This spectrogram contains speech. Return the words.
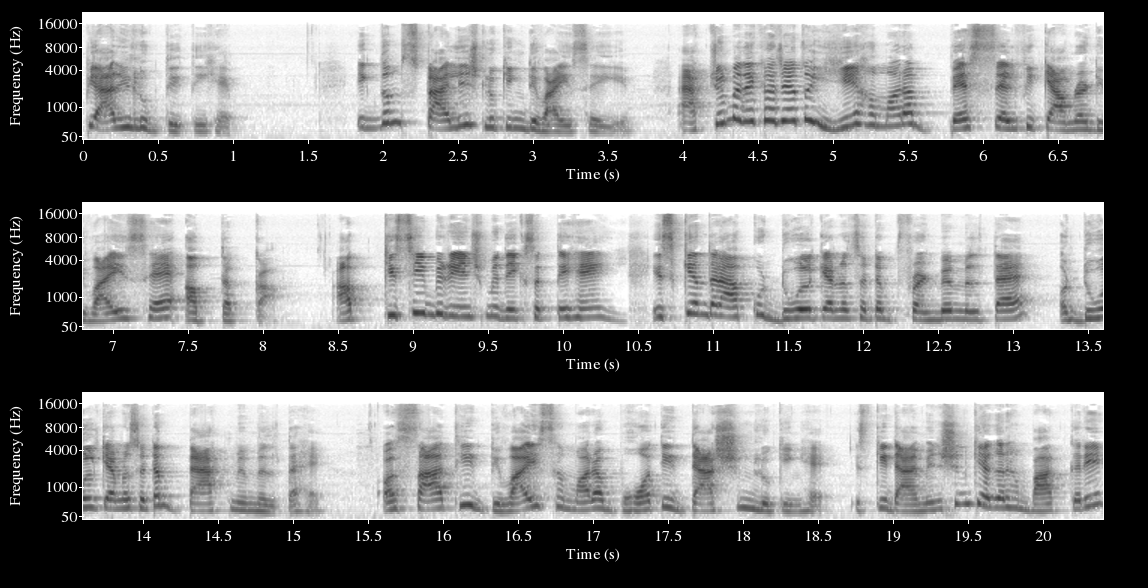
प्यारी लुक देती है। एकदम स्टाइलिश लुकिंग डिवाइस है ये। एक्चुअल में देखा जाए तो ये हमारा बेस्ट सेल्फी कैमरा डिवाइस है अब तक का। आप किसी भी रेंज में देख सकते हैं। इसके अंदर आपको डुअल कैमरा सेटअप फ्रंट में मिलता है और डुअल कैमरा सेटअप बैक में मिलता है। और साथ ही डिवाइस हमारा बहुत ही डैशिंग लुकिंग है। इसकी डायमेंशन की अगर हम बात करें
